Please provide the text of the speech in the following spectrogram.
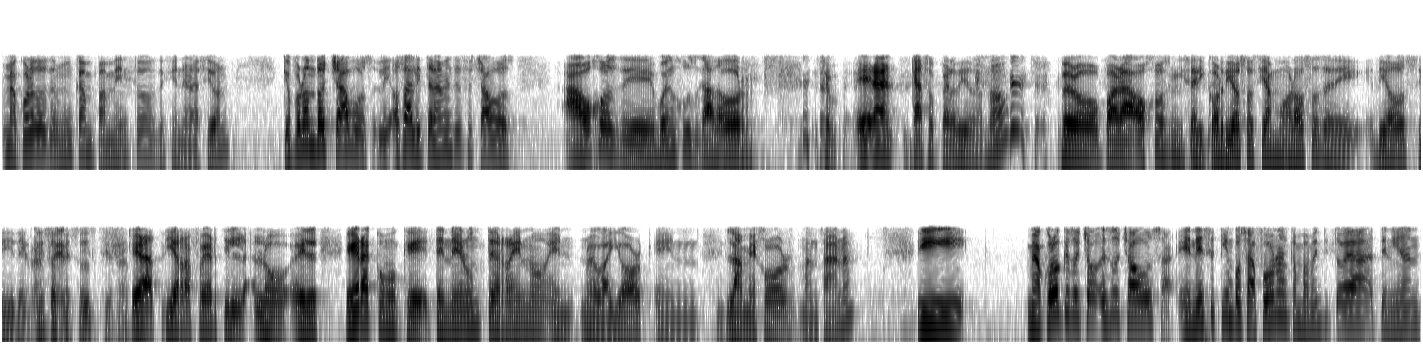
me acuerdo de un campamento de generación que fueron dos chavos, o sea, literalmente esos chavos, a ojos de buen juzgador, eran caso perdido, ¿no? Pero para ojos misericordiosos y amorosos de Dios y de Cristo Jesús, era tierra fértil. Lo, el, era como que tener un terreno en Nueva York, en la mejor manzana. Y me acuerdo que esos chavos, esos chavos en ese tiempo, o sea, fueron al campamento y todavía tenían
